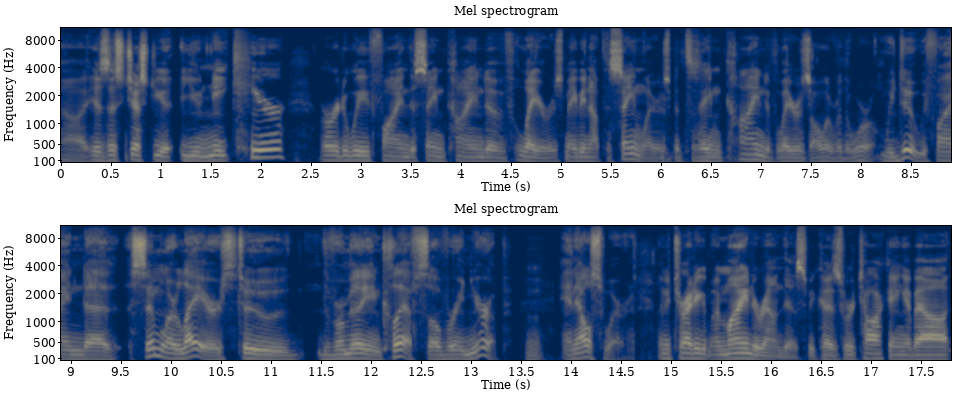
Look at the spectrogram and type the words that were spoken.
Uh, is this just unique here, or do we find the same kind of layers, maybe not the same layers, but the same kind of layers all over the world? We do. We find uh, similar layers to the Vermilion Cliffs over in Europe hmm. and elsewhere. Let me try to get my mind around this because we're talking about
